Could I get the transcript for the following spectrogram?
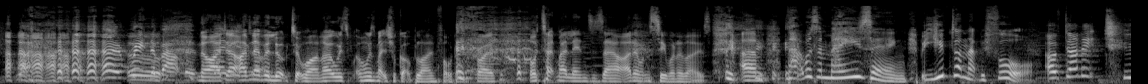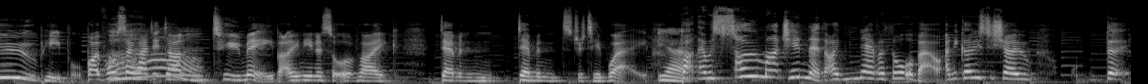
I've written about them. No, I don't. I've never looked at one. I always, I always make sure I've got a blindfold on throw or take my lenses out. I don't want to see one of those. Um, that was amazing. But you've done that before. I've done it to people, but I've also had it Ah. done to me, but only in a sort of like demon, demonstrative way. Yeah. But there was so much in there that I'd never thought about, and it goes to show that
